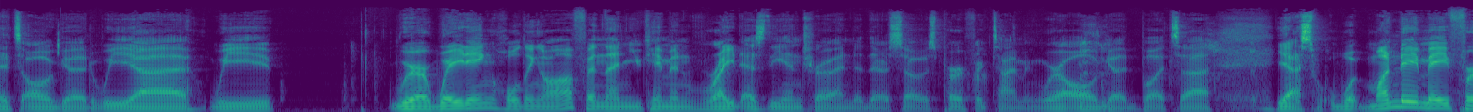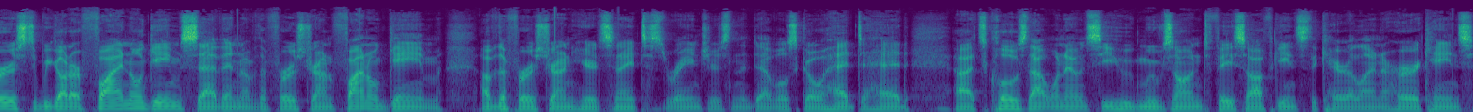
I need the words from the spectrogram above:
It's all good. We uh we we're waiting, holding off, and then you came in right as the intro ended there, so it was perfect timing. We're all good. But uh yes, what Monday, May first, we got our final game seven of the first round, final game of the first round here tonight the Rangers and the Devils go head to head. Uh to close that one out and see who moves on to face off against the Carolina Hurricanes.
